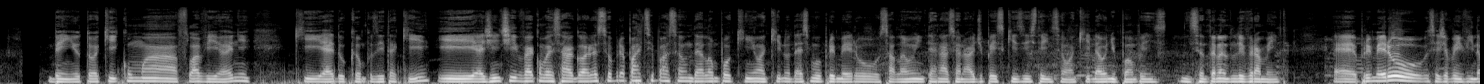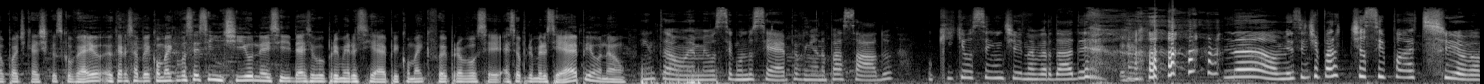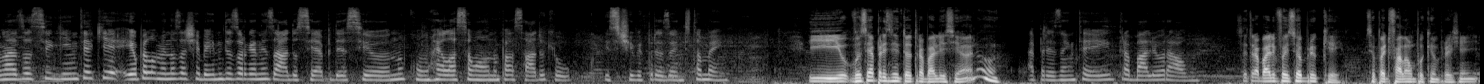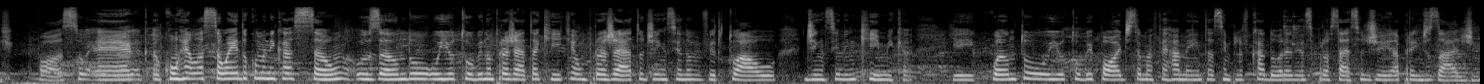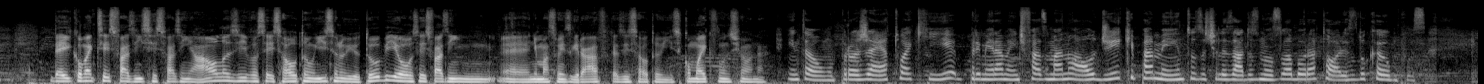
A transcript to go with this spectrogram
Bem, eu tô aqui com uma Flaviane que é do campus Itaqui, e a gente vai conversar agora sobre a participação dela um pouquinho aqui no 11º Salão Internacional de Pesquisa e Extensão aqui da Unipampa, em Santana do Livramento. É, primeiro, seja bem-vindo ao podcast Cusco Velho. Eu quero saber como é que você sentiu nesse 11º CIEP, como é que foi para você? É seu primeiro CIEP ou não? Então, é meu segundo CIEP, eu vim ano passado. O que que eu senti, na verdade... Não, me senti participativa, mas o seguinte é que eu pelo menos achei bem desorganizado o CIEP desse ano com relação ao ano passado que eu estive presente também. E você apresentou trabalho esse ano? Apresentei trabalho oral. Seu trabalho foi sobre o quê? Você pode falar um pouquinho pra gente? Posso. É, com relação à educomunicação, usando o YouTube no projeto aqui, que é um projeto de ensino virtual, de ensino em química. E quanto o YouTube pode ser uma ferramenta simplificadora nesse processo de aprendizagem. Daí, como é que vocês fazem? Vocês fazem aulas e vocês soltam isso no YouTube ou vocês fazem é, animações gráficas e soltam isso? Como é que funciona? Então, o projeto aqui, primeiramente, faz manual de equipamentos utilizados nos laboratórios do campus.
